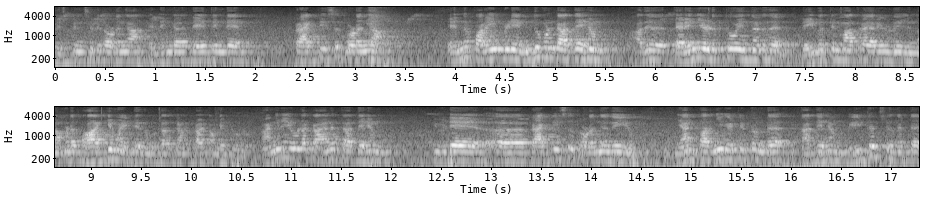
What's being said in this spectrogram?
ഡിസ്പെൻസറി തുടങ്ങാം അല്ലെങ്കിൽ അദ്ദേഹത്തിന്റെ പ്രാക്ടീസ് തുടങ്ങാം എന്ന് പറയുമ്പോഴേ എന്തുകൊണ്ട് അദ്ദേഹം അത് തെരഞ്ഞെടുത്തു എന്നുള്ളത് ദൈവത്തിന് മാത്രമേ അറിയുള്ളൂ നമ്മുടെ ഭാഗ്യമായിട്ടേ നമുക്ക് അത് കണക്കാക്കാൻ പറ്റുള്ളൂ. അങ്ങനെയുള്ള കാലത്ത് അദ്ദേഹം ഇവിടെ പ്രാക്ടീസ് തുടങ്ങുകയും ഞാൻ പറഞ്ഞു കേട്ടിട്ടുണ്ട് അദ്ദേഹം വീട്ടിൽ ചെന്നിട്ട്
